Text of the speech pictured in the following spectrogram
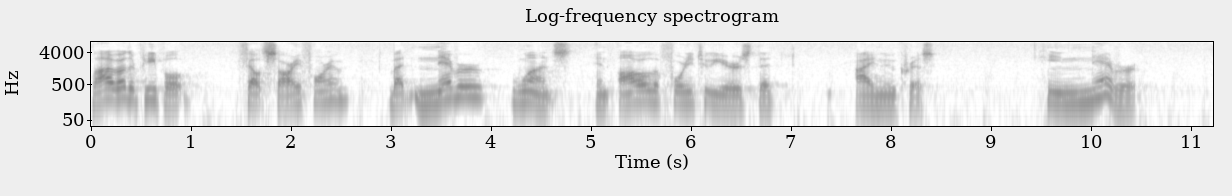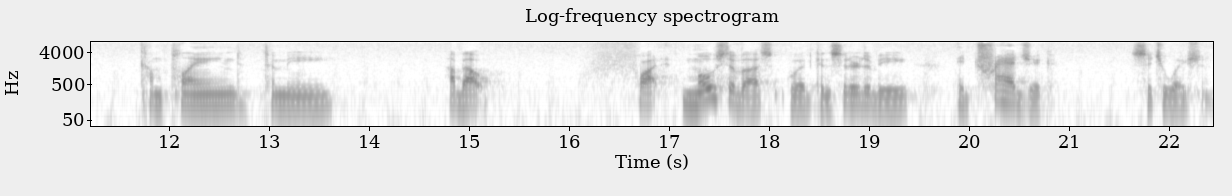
A lot of other people felt sorry for him, but never once in all the 42 years that I knew Chris, he never complained to me about what most of us would consider to be a tragic situation.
